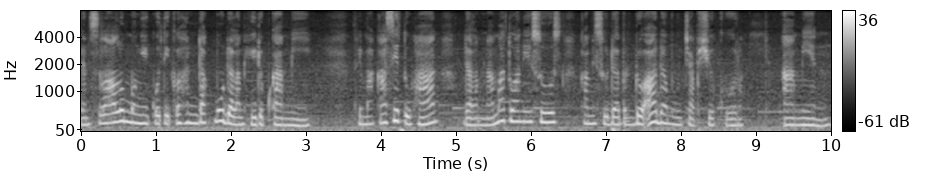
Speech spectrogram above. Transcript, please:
dan selalu mengikuti kehendakmu dalam hidup kami. Terima kasih Tuhan, dalam nama Tuhan Yesus kami sudah berdoa dan mengucap syukur. Amin.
